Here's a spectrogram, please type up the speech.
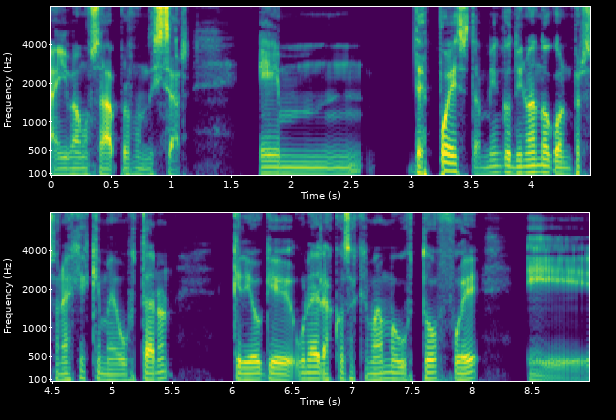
Ahí vamos a profundizar. Em, después, también continuando con personajes que me gustaron, creo que una de las cosas que más me gustó fue eh,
